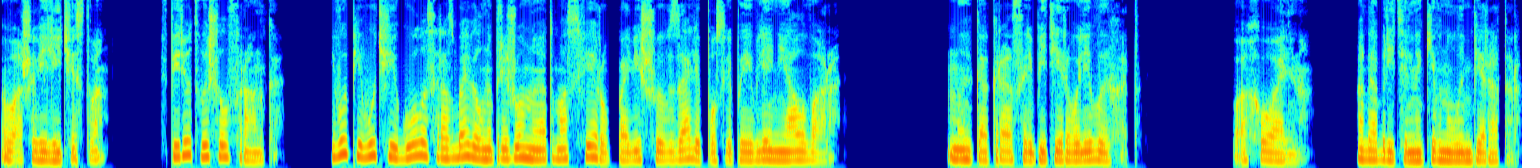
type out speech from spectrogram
«Ваше Величество!» Вперед вышел Франко. Его певучий голос разбавил напряженную атмосферу, повисшую в зале после появления Алвара. Мы как раз репетировали выход. Похвально, одобрительно кивнул император.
